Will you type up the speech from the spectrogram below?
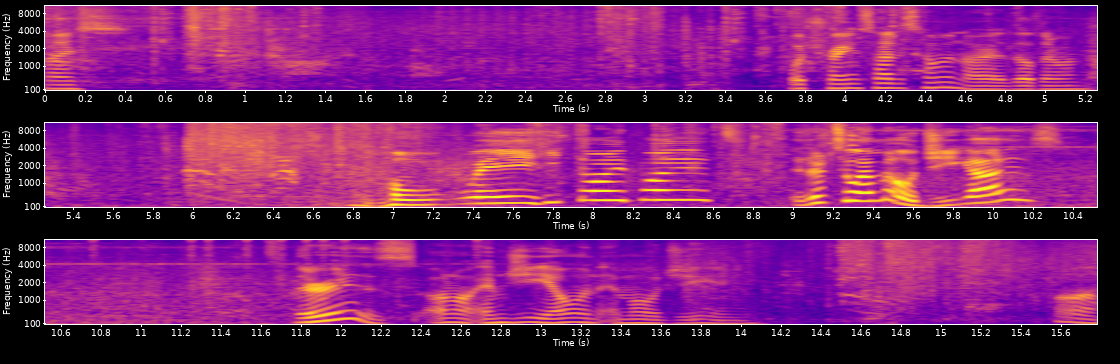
Nice. What train side is coming? Alright, the other one. No way, he died by it. Is there two MLG guys? There is. Oh no, MGO and MLG. Huh.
